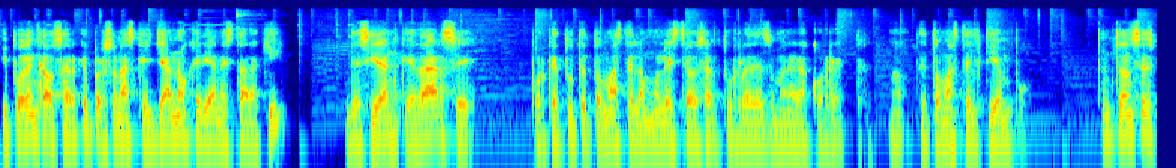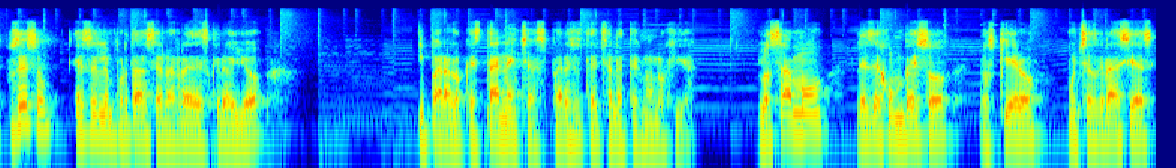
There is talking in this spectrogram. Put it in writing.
y pueden causar que personas que ya no querían estar aquí decidan quedarse porque tú te tomaste la molestia de usar tus redes de manera correcta, ¿no? Te tomaste el tiempo. Entonces, pues eso, esa es la importancia de las redes, creo yo. Y para lo que están hechas, para eso está hecha la tecnología. Los amo, les dejo un beso, los quiero, muchas gracias.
